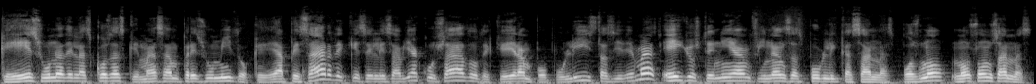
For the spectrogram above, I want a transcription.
que es una de las cosas que más han presumido, que a pesar de que se les había acusado de que eran populistas y demás, ellos tenían finanzas públicas sanas. Pues no, no son sanas.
